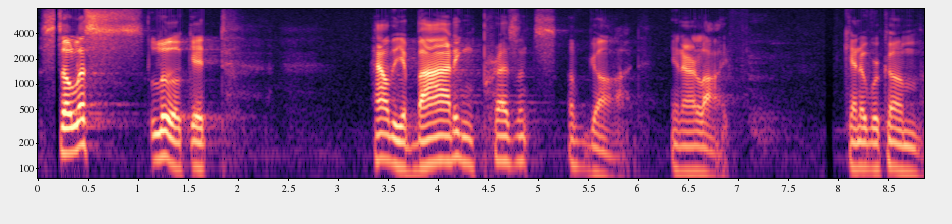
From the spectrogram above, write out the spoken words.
So let's look at how the abiding presence of God in our life can overcome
